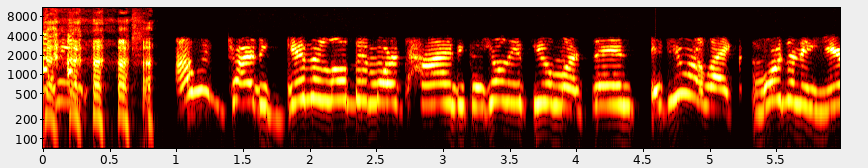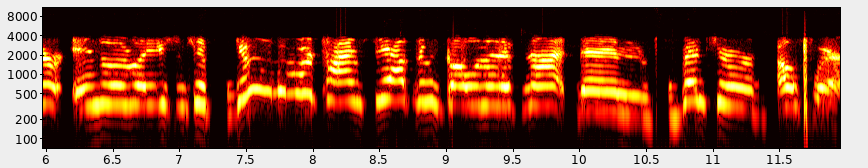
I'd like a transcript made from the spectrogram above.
I mean, I would try to give it a little bit more time because you're only a few months in. If you were like more than a year into the relationship, give it a little bit more time, see how things go, and then if not, then venture elsewhere.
